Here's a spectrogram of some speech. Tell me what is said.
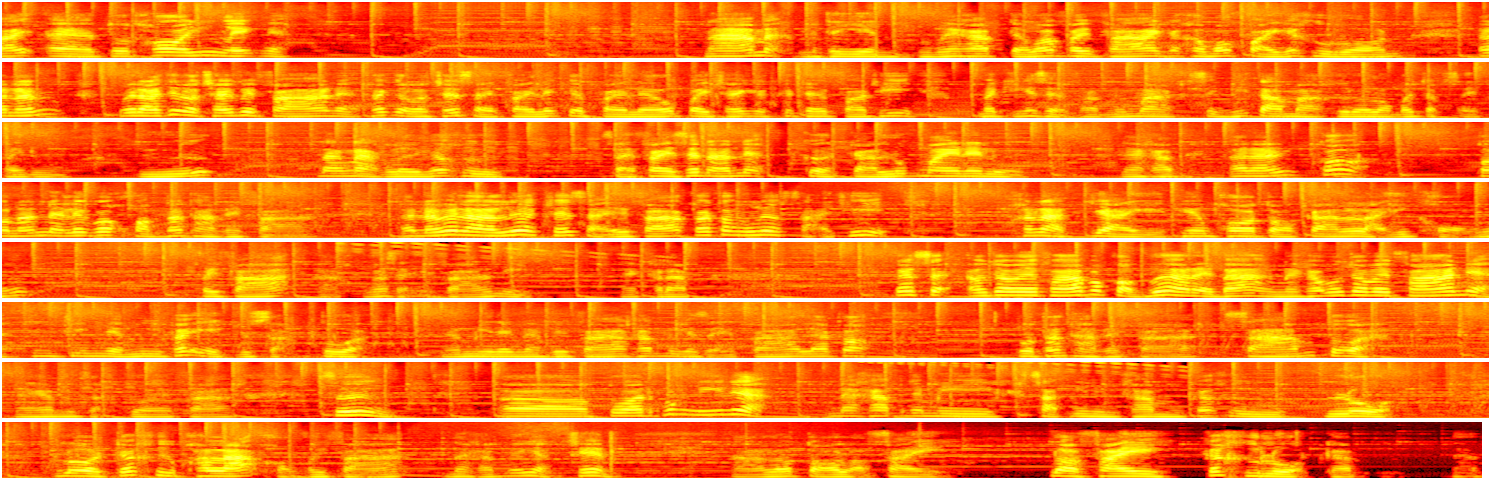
ตัวท่อยิ่งเล็กเนี่ยน้ำอะมันจะเย็นถูกไหมครับ แต่ว่าไฟฟ้าก็คำว่าไฟก็คือร้อน ดังนั้นเวลาที่เราใช้ไฟฟ้าเนี่ยถ้าเกิดเราใช้สายไฟเล็กเกินไปแล้ว ไปใช้กับเครื่องใช้ไฟฟ้าที่มันกินกระแสไฟมากๆสิ่งที่ตามมาคือเราลองไปจับสายไฟดู หรือหนักๆเลยก็คือสายไฟเส้นนั้นเนี่ยเกิดการลุกไหม้ได้เลย นะครับ อันนั้นก็ตัวนั้นเรียกว่าความต้านทานไฟฟ้า อันนั้นเวลาเลือกใช้สายไฟฟ้าก็ต้องเลือกสายที่ขนาดใหญ่เพียงพอต่อการไหลของไฟฟ้าของกระแสไฟฟ้านั่นเองนะครับกระแสวงจรไฟฟ้าประกอบด้วยอะไรบ้างนะครับวงจรไฟฟ้าเนี่ยจริงๆเนี่ยมีพระเอกอยู่สามตัวนะมีแรงดันไฟฟ้าครับมีกระแสไฟฟ้าแล้วก็ตัวต้านทานไฟฟ้าสามตัวนะครับมีสามตัวไฟฟ้า ซึ่ง ตัวพวกนี้เนี่ยนะครับจะมีศัพท์อีกหนึ่งคำก็คือโหลดโหลดก็คือพละของไฟฟ้านะครับยกอย่างเช่นเราต่อหลอดไฟ หลอดไฟก็คือโหลดครับ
